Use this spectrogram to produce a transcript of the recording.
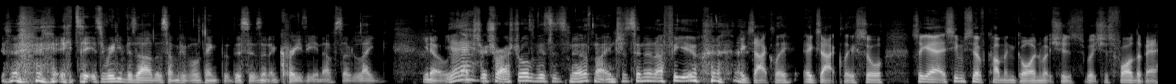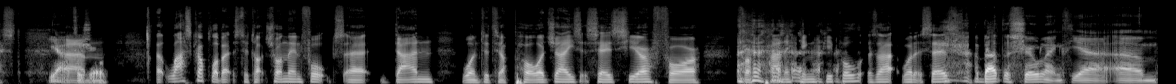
it's it's really bizarre that some people think that this isn't a crazy enough. So like, you know, Yeah. extraterrestrials visits Earth not interesting enough for you. exactly, exactly. So so yeah, it seems to have come and gone, which is which is for the best. yeah, for Um, sure. Uh, Last couple of bits to touch on, then, folks. Uh, Dan wanted to apologise. It says here for for panicking people. Is that what it says? About the show length, yeah. Um,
